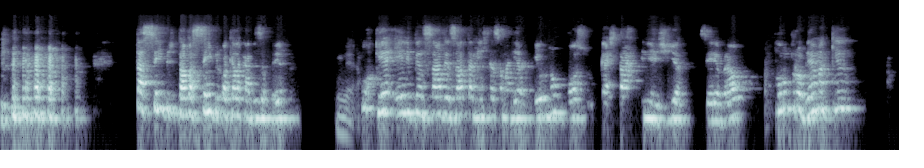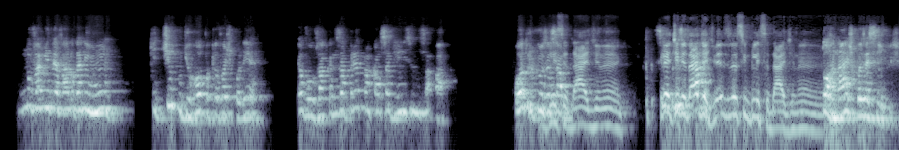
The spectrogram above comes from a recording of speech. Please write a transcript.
tá sempre, estava sempre com aquela camisa preta. É. Porque ele pensava exatamente dessa maneira. Eu não posso gastar energia cerebral por um problema que não vai me levar a lugar nenhum. Que tipo de roupa que eu vou escolher? Eu vou usar camisa preta, uma calça jeans e um sapato. Outro que usa simplicidade, essa... né? Criatividade às vezes é simplicidade, né? Tornar as coisas simples.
